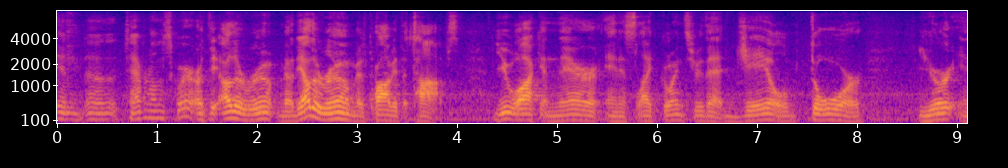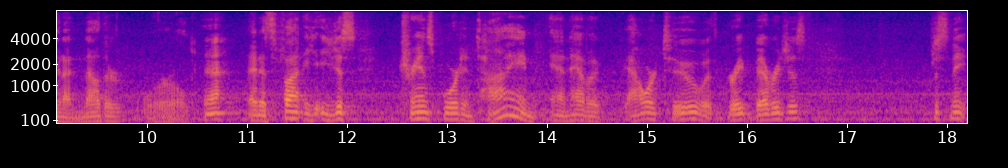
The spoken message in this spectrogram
in uh, the Tavern on the Square, or the other room. No, the other room is probably the tops. You walk in there, and it's like going through that jail door. You're in another world. Yeah. And it's fun. You just transport in time and have an hour or two with great beverages. Just neat.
